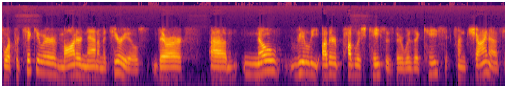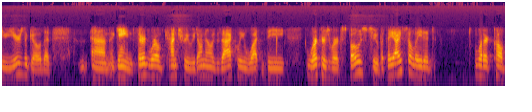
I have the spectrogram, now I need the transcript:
for particular modern nanomaterials, there are um, no really other published cases. There was a case from China a few years ago that, um, again, third world country, we don't know exactly what the workers were exposed to, but they isolated what are called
